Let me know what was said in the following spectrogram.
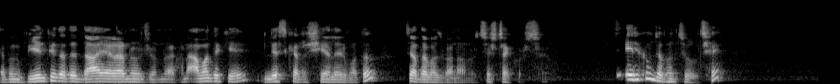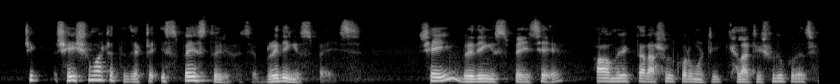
এবং বিএনপি তাদের দায় এড়ানোর জন্য এখন আমাদেরকে লেস কাটা শিয়ালের মতো চাঁদাবাজ বানানোর চেষ্টা করছে। এরকম যখন চলছে, ঠিক সেই সময়টাতে যে একটা স্পেস তৈরি হয়েছে ব্রিদিং স্পেস সেই ব্রিদিং স্পেসে আওয়ামী লীগ তার আসল কর্মটি, খেলাটি শুরু করেছে।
